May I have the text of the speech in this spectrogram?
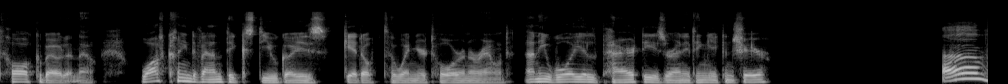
talk about it now, what kind of antics do you guys get up to when you're touring around? Any wild parties or anything you can share? Um,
